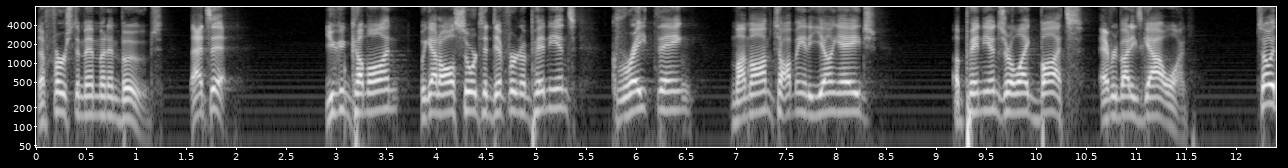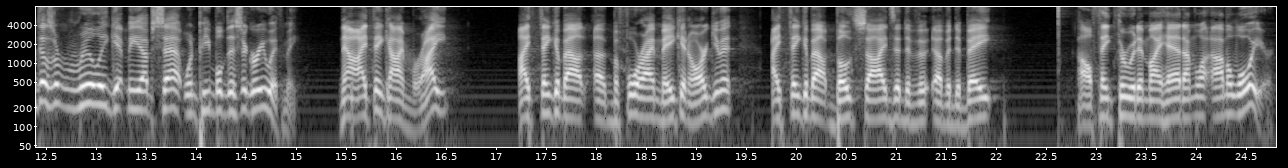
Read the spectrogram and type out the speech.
the First Amendment and boobs. That's it. You can come on. We got all sorts of different opinions. Great thing. My mom taught me at a young age opinions are like butts, everybody's got one. So it doesn't really get me upset when people disagree with me. Now, I think I'm right. I think about, uh, before I make an argument, I think about both sides of, de- of a debate. I'll think through it in my head. I'm, I'm a lawyer,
